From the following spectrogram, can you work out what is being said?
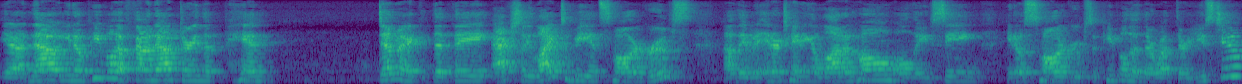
Yeah, now, you know, people have found out during the pandemic that they actually like to be in smaller groups. Uh, they've been entertaining a lot at home, only seeing, you know, smaller groups of people than they're what they're used to.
